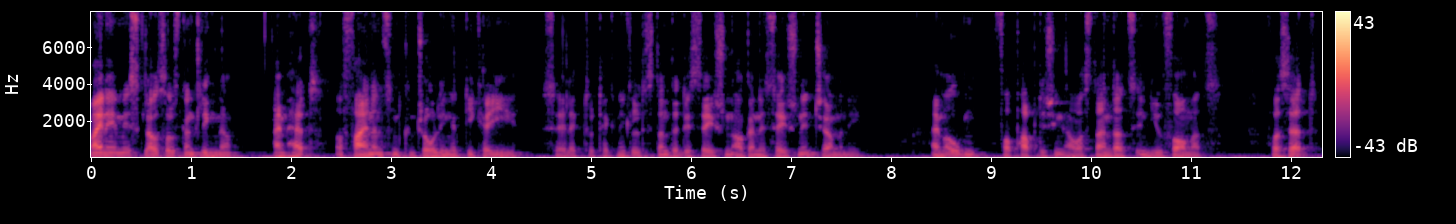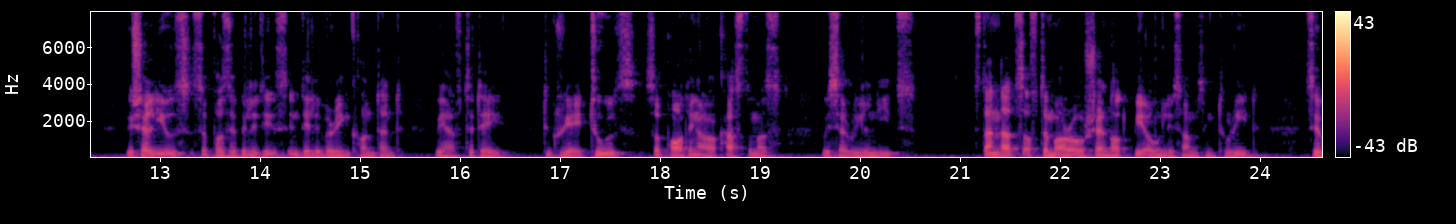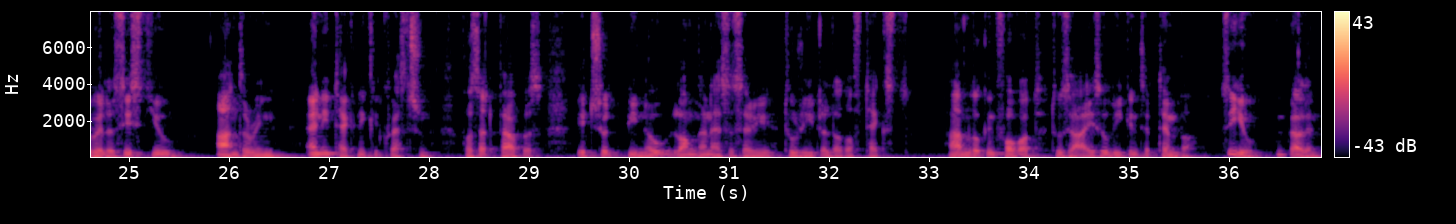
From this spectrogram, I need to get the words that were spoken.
My name is Klaus Wolfgang Klingner. I'm head of finance and controlling at DKE, the electrotechnical standardization organization in Germany. I'm open for publishing our standards in new formats. For that, we shall use the possibilities in delivering content we have today to create tools supporting our customers with their real needs. Standards of tomorrow shall not be only something to read, they will assist you answering any technical question. For that purpose, it should be no longer necessary to read a lot of text. I'm looking forward to the ISO week in September. See you in Berlin.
